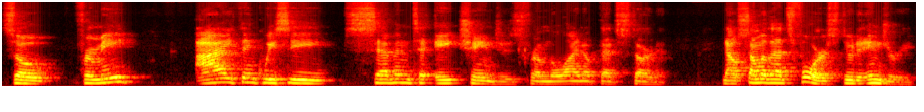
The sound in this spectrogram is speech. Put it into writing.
So for me, I think we see seven to eight changes from the lineup that started. Now, some of that's forced due to injury,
